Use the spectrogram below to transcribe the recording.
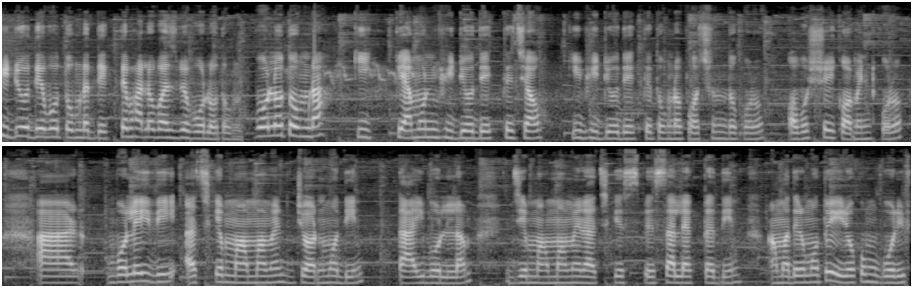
ভিডিও দেব তোমরা দেখতে ভালোবাসবে বলো তোমরা বলো তোমরা কি কেমন ভিডিও দেখতে চাও। কি ভিডিও দেখতে তোমরা পছন্দ করো, অবশ্যই কমেন্ট করো। আর বলেই দিই, আজকে মামামের জন্মদিন। তাই বললাম যে, মামামের আজকে স্পেশাল একটা দিন। আমাদের মতো এরকম গরিব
